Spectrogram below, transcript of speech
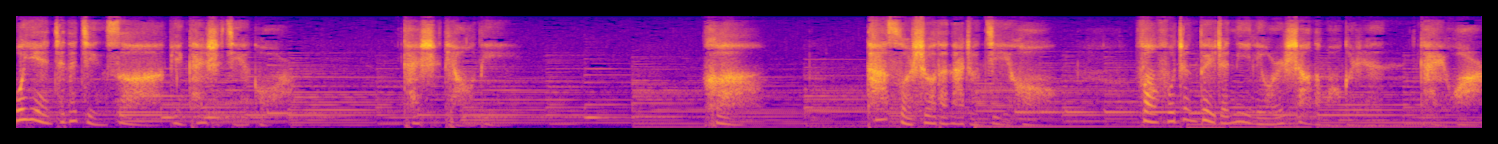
我眼前的景色便开始结果。开始调地，呵，他所说的那种气候，仿佛正对着逆流而上的某个人开花，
